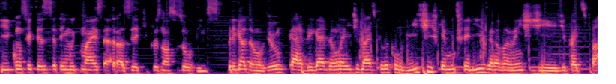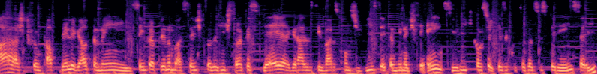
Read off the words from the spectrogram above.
E com certeza você tem muito mais a trazer aqui para os nossos ouvintes. Obrigadão, viu? Cara, brigadão aí demais pelo convite. Fiquei muito feliz né, novamente de, de, participar. Acho que foi um papo bem legal também. Sempre aprendo bastante quando a gente troca essa ideia. A Grazi tem vários pontos de vista aí também né, diferentes. E o Rick, com certeza, com toda essa experiência aí.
